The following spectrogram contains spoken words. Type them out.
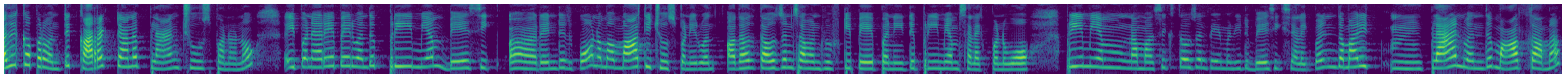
அதுக்கப்புறம் வந்துட்டு கரெக்டான பிளான் சூஸ் பண்ணணும். இப்போ நிறைய பேர் வந்து ப்ரீமியம் பேசிக் ரெண்டு இருப்போம் நம்ம மாற்றி சூஸ் பண்ணிடுவோம். அதாவது தௌசண்ட் செவன் ஃபிஃப்டி பே பண்ணிவிட்டு ப்ரீமியம் செலக்ட் பண்ணுவோம். ப்ரீமியம் நம்ம சிக்ஸ் தௌசண்ட் பே பண்ணிவிட்டு பேசிக் செலக்ட் பண்ணி இந்த மாதிரி பிளான் வந்து மாற்றாமல்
